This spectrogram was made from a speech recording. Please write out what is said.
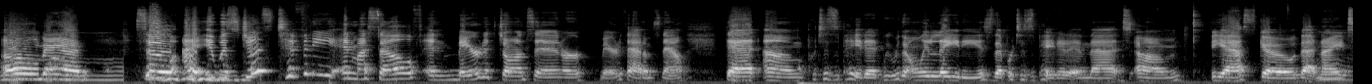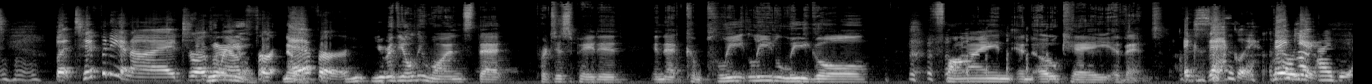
Oh, man. So I, it was just Tiffany and myself and Meredith Johnson, or Meredith Adams now, that um, participated. We were the only ladies that participated in that um, fiasco that night. Mm-hmm. But Tiffany and I drove no, around no, forever. No, you were the only ones that participated in that completely legal, fine, and okay event. Exactly. Thank you. Idea.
